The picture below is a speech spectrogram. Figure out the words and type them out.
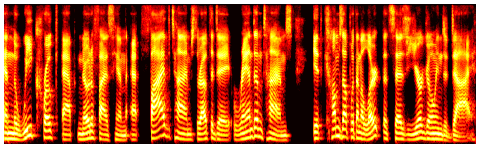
And the WeCroak app notifies him at five times throughout the day, random times, it comes up with an alert that says you're going to die.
